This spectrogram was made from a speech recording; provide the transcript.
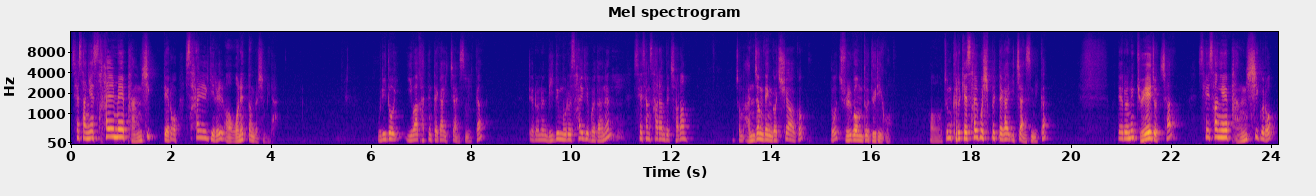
세상의 삶의 방식대로 살기를 어, 원했던 것입니다. 우리도 이와 같은 때가 있지 않습니까? 때로는 믿음으로 살기보다는 세상 사람들처럼 좀 안정된 것 취하고 또 즐거움도 누리고 어, 좀 그렇게 살고 싶을 때가 있지 않습니까? 때로는 교회조차 세상의 방식으로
